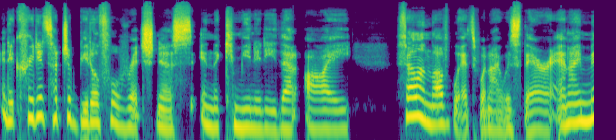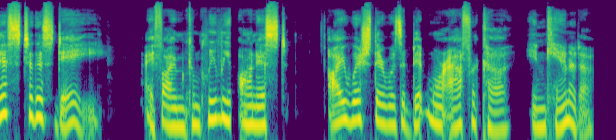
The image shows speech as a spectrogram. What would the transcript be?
And it created such a beautiful richness in the community that I fell in love with when I was there, and I miss to this day. If I'm completely honest, I wish there was a bit more Africa in Canada.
